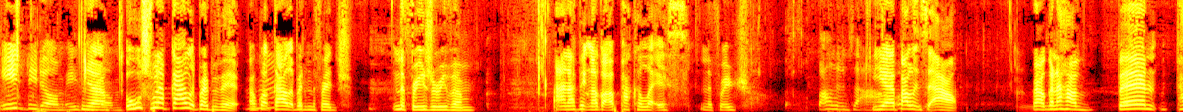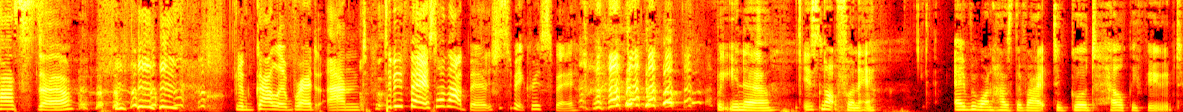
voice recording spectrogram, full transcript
Easily done, easily Yeah. done. Oh, should we have garlic bread with it? I've got mm-hmm. garlic bread in the fridge, in the freezer even, and I think I've got a pack of lettuce in the fridge. Balance that out. Yeah, balance it out. Right, I'm gonna have burnt pasta with garlic bread, and to be fair, it's not that burnt. It's just a bit crispy. but you know, it's not funny. Everyone has the right to good, healthy food,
